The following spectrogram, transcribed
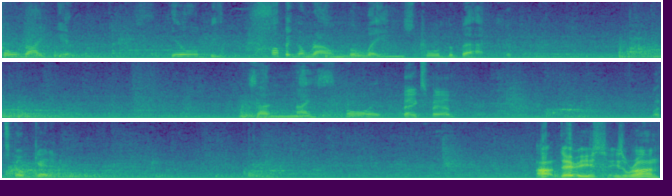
Go right in. He'll be hopping around the lanes toward the back. He's a nice boy. Thanks, ma'am. Let's go get him. Ah, there he is. He's run.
